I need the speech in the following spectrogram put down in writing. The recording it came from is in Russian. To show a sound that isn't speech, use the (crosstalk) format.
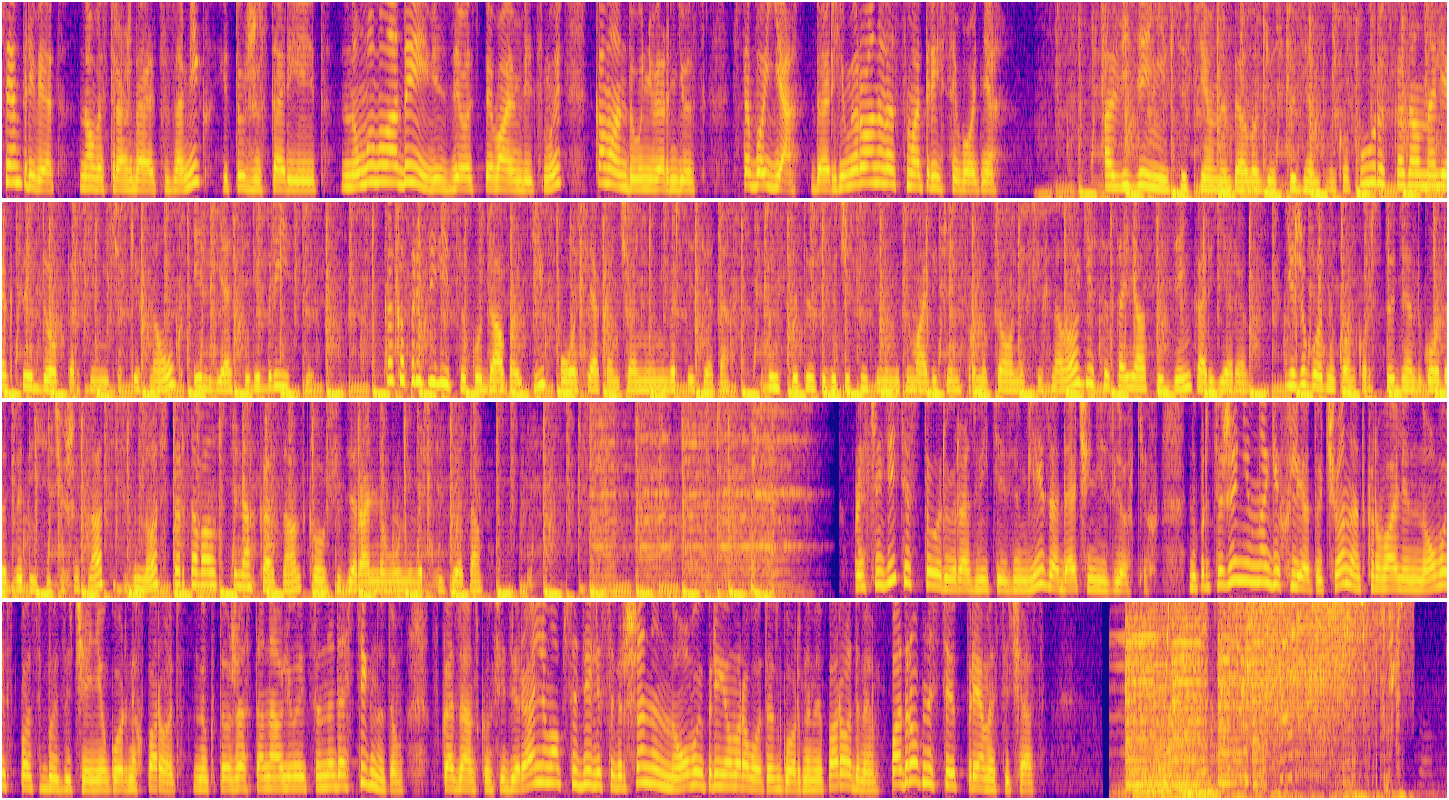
Всем привет! Новость рождается за миг и тут же стареет. Но мы молодые и везде успеваем, ведь мы – команда Univer News. С тобой я, Дарья Миронова. Смотри сегодня. О введении в системную биологию студентам КФУ рассказал на лекции доктор химических наук Илья Серебрийский. Как определиться, куда пойти после окончания университета? В Институте вычислительной математики и информационных технологий состоялся День карьеры. Ежегодный конкурс «Студент года-2016» вновь стартовал в стенах Казанского федерального университета. Проследить историю развития Земли – задача не из легких. На протяжении многих лет ученые открывали новые способы изучения горных пород. Но кто же останавливается на достигнутом? В Казанском федеральном обсудили совершенно новый прием работы с горными породами. Подробности прямо сейчас.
